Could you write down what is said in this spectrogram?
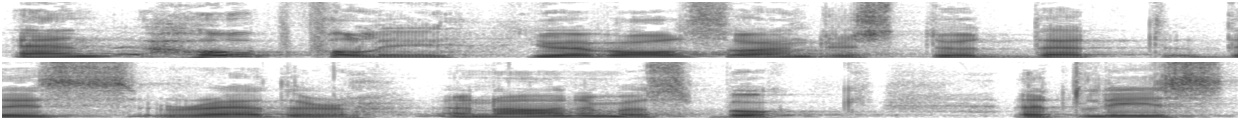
And hopefully, you have also understood that this rather anonymous book, at least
